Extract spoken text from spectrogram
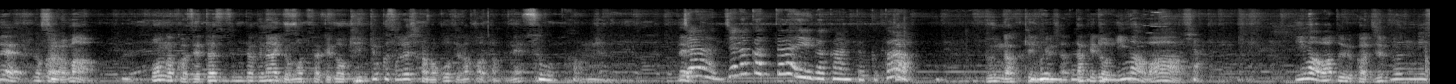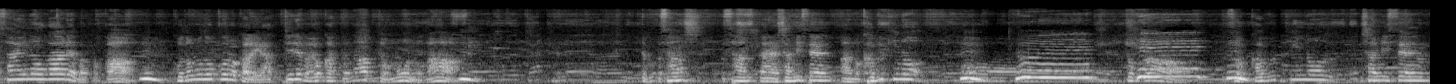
でだからまあ音楽は絶対進みたくないと思ってたけど結局それしか残ってなかったんでね。そうか。でじゃあじゃなかったら映画監督か文学研究者だけど今は者今はというか自分に才能があればとか、うん。子供の頃からやってればよかったなって思うのが、うん。三三えー三味線あの歌舞伎の、うん。へとか、そううん歌舞伎の三味線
